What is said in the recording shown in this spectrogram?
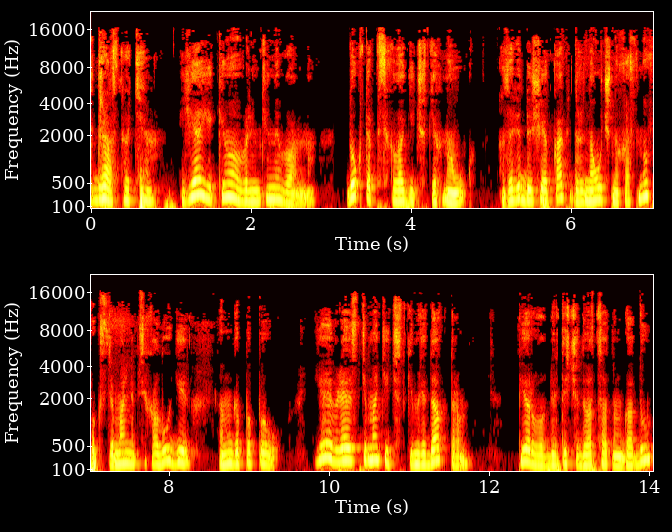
Здравствуйте. Я Якимова Валентина Ивановна, доктор психологических наук, заведующая кафедрой научных основ экстремальной психологии МГППУ. Я являюсь тематическим редактором первого в 2020 году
